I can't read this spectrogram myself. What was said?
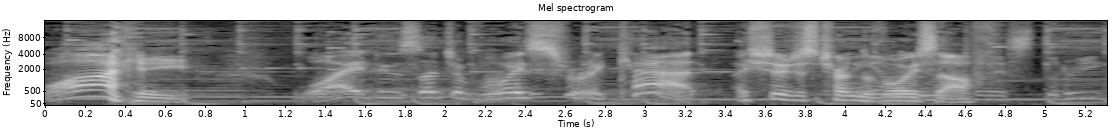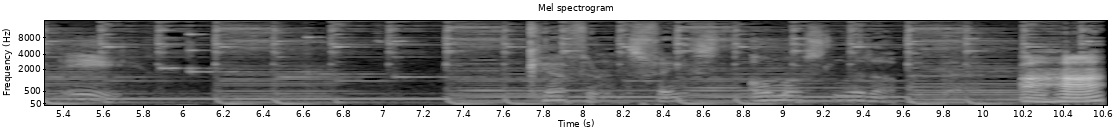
Why? Why do such a voice for a cat? I should have just turned the I am voice in off. Class 3A. Catherine's face almost lit up at that. Uh huh.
